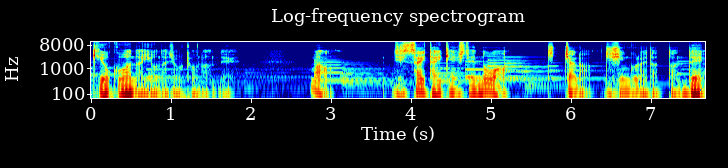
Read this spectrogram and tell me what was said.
記憶はないような状況なんで、まあ、実際体験してるのは、ちっちゃな地震ぐらいだったんで、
